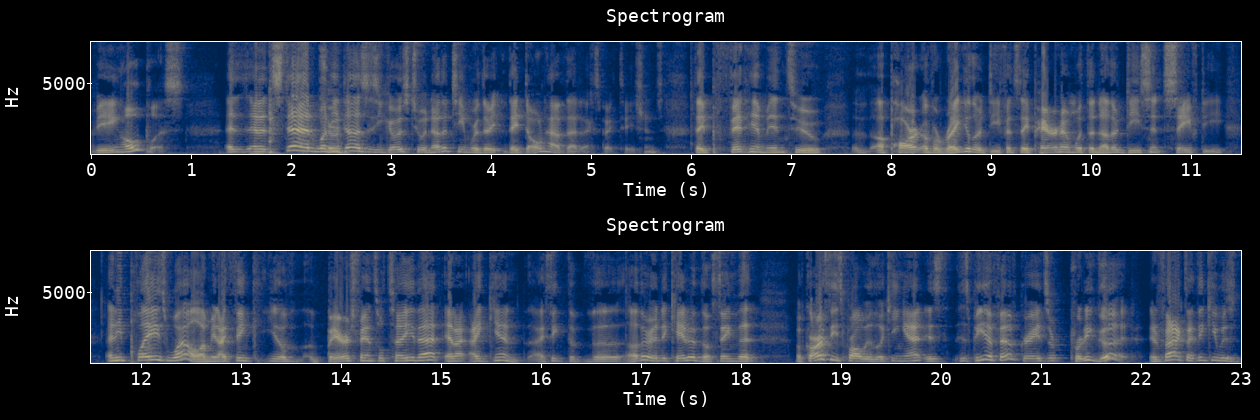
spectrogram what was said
being hopeless. And, and instead, what he does is he goes to another team where they, they don't have that expectations. They fit him into a part of a regular defense. They pair him with another decent safety, and he plays well. I mean, I think you know Bears fans will tell you that. And I, again, I think the the other indicator, the thing that McCarthy's probably looking at, is his PFF grades are pretty good. In fact, I think he was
